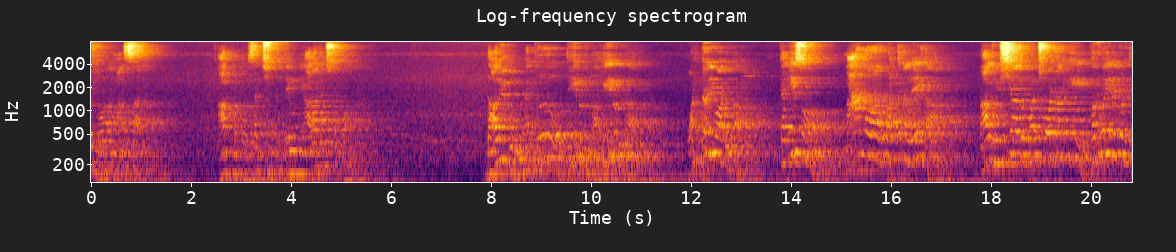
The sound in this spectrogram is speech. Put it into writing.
క్రీస్తు ద్వారా మనస్సారి? ఆత్మతో సత్యంతో దేవుణ్ణి ఆరాధించడం ద్వారా దావీదు ఎంతో ధీరుడుగా హీనుడుగా ఒంటరి వాడుగా కనీసం నాన్నవారు ప్రక్కన లేక నాలుగు విషయాలు పంచుకోవడానికి కరువైనటువంటి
